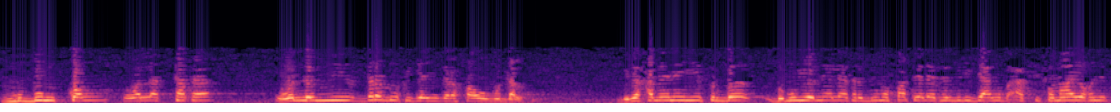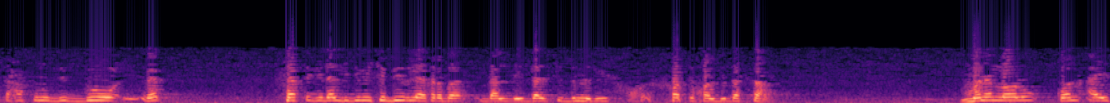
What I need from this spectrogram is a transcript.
mbubbum koŋ wala tata wala miir dara dootu jëriñ dara faaw mu dal bi nga xamee ne yëfar ba ba mu yónnee lettre bi mu xottee lettre bi di jàng ba agsi fa maa yoo xam ne taxasunu bi du rek fett gi dal di jóge ca biir lettre ba dal di dal ci dënn bi xotti xol bi ba sar ma ne loolu kon ay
